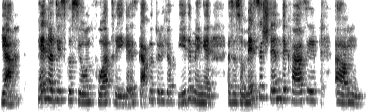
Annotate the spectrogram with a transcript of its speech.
Ja, Panel-Diskussion, Vorträge. Es gab natürlich auch jede Menge, also so Messestände quasi. Ähm,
